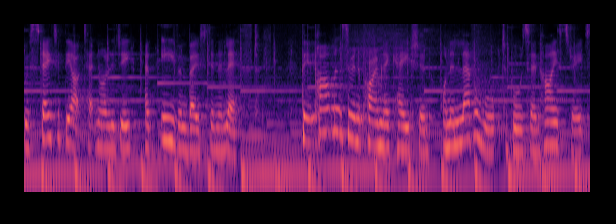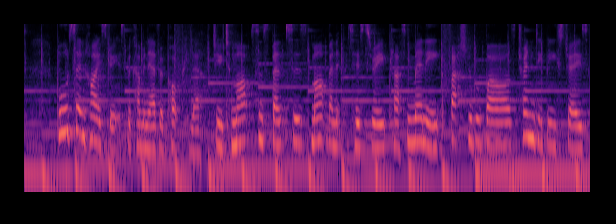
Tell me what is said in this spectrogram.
with state-of-the-art technology and even boasting a lift. The apartments are in a prime location, on a level walk to Broadstone High Street, Broadstone High Street is becoming ever popular due to Marks and Spencer's, Mark Bennett Patisserie, plus many fashionable bars, trendy bistros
